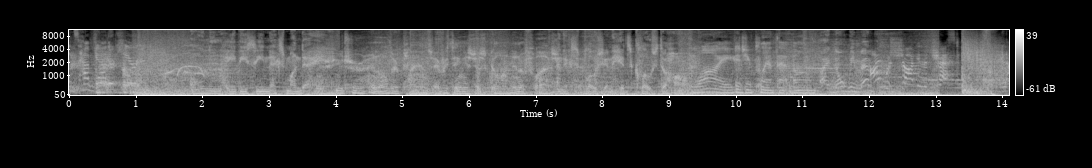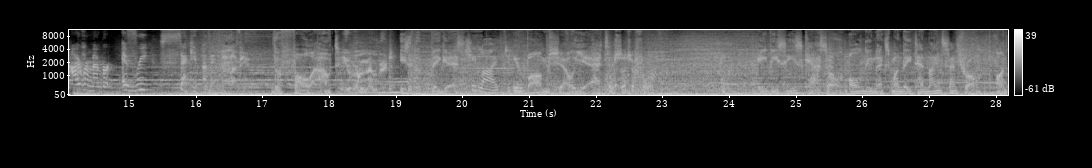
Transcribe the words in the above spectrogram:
citizens have gathered here. All new ABC next Monday. Future and all their plans, everything is just gone in a flash. An explosion hits close to home. Why did you plant that bomb? I don't remember. I was shot in the chest, and I remember every second of it. I love you. The fallout You remembered. is the biggest She lied to you. bombshell yet. I'm such a fool. ABC's Castle, all new next Monday, 10, 9 central on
